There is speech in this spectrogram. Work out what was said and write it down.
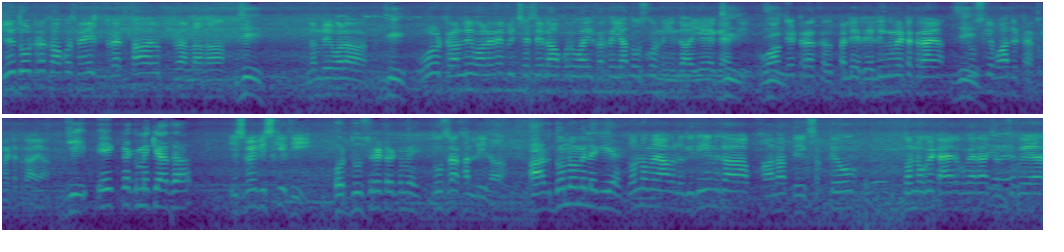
ये दो ट्रक आपस में एक ट्रक था एक ट्राला था। जी। लंबे वाला। जी। वो ट्राले वाले ने पीछे से लापरवाही करते या तो उसको नींद आई है जी, वो। आके ट्रक पहले रेलिंग में टकराया जी। उसके बाद ट्रक में टकराया। जी एक ट्रक में क्या था? इसमें विस्की थी। और दूसरे ट्रक में? दूसरा खाली था। आग दोनों में लगी है? दोनों में आग लगी थी। इनका आप हालात देख सकते हो। दोनों के टायर वगैरह जल चुके हैं।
